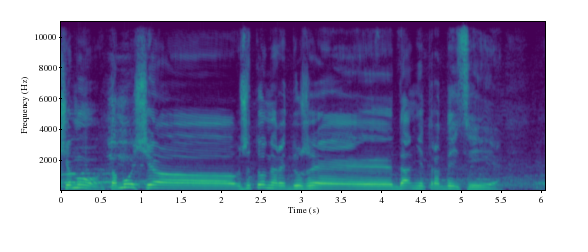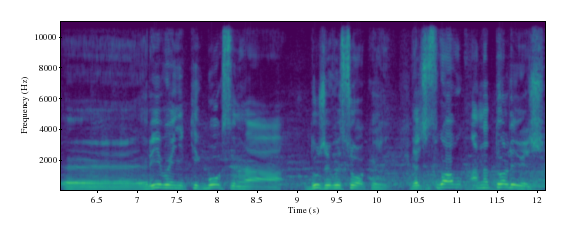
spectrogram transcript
Чому? Тому що в Житомирі дуже давні традиції. Е, Рівень кікбоксинга дуже високий. В'ячеслав Анатолійович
